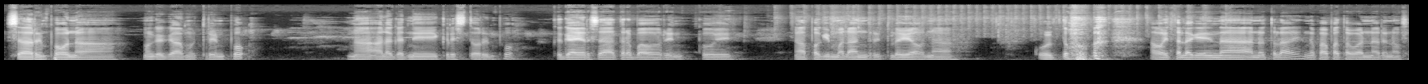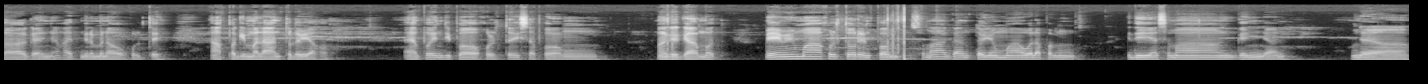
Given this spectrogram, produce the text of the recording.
Isa rin po ako na manggagamot rin po. Na alagad ni Cristo rin po. Kagaya sa trabaho rin po eh. Napag-imalaan rin tuloy ako na kulto. ako talaga yung na ano talaga, napapatawan na rin ako sa ganyan kahit hindi naman ako kulto eh. Napag-imalaan tuloy ako. Ayan po, hindi po ako kulto, isa pong magagamot. May, may mga kulto rin po, sa mga ganito, yung mga wala pang ideya sa mga ganyan, na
